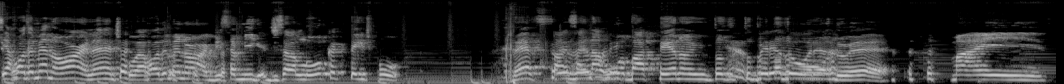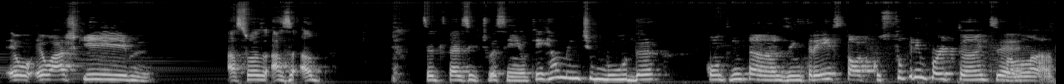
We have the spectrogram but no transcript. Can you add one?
E a roda é menor, né? Tipo, a roda é menor. Disse a amiga, disse a louca que tem, tipo. Né? Sai, sai na 300 rua batendo em todo, tudo, todo mundo, é. Mas eu, eu acho que as suas. As, a- se eu tivesse, tipo assim, o que realmente muda com 30 anos em três tópicos super importantes é Vamos lá.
